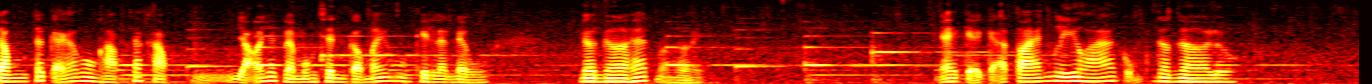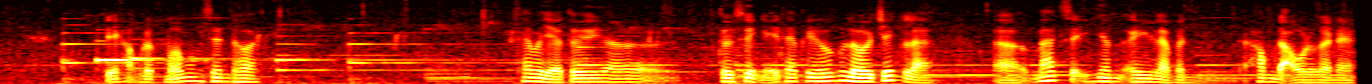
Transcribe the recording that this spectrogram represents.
Trong tất cả các môn học chắc học giỏi nhất là môn sinh còn mấy môn kia là đều ngơ ngơ hết mọi người. Ngay kể cả toán lý hóa cũng ngơ ngơ luôn. Chỉ học được mỗi môn sinh thôi. Thế bây giờ tôi uh, tôi suy nghĩ theo cái hướng logic là uh, bác sĩ nhân y là mình không đậu được rồi nè.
